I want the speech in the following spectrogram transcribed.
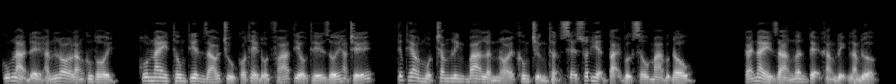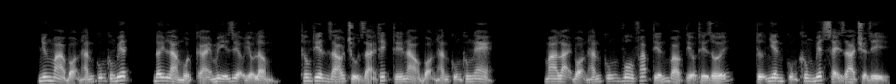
cũng là để hắn lo lắng không thôi hôm nay thông thiên giáo chủ có thể đột phá tiểu thế giới hạn chế, tiếp theo 103 lần nói không chừng thật sẽ xuất hiện tại vực sâu ma vực đâu. Cái này già ngân tệ khẳng định làm được. Nhưng mà bọn hắn cũng không biết, đây là một cái mỹ diệu hiểu lầm, thông thiên giáo chủ giải thích thế nào bọn hắn cũng không nghe. Mà lại bọn hắn cũng vô pháp tiến vào tiểu thế giới, tự nhiên cũng không biết xảy ra chuyện gì.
